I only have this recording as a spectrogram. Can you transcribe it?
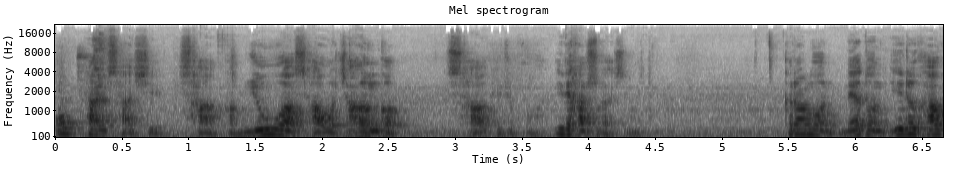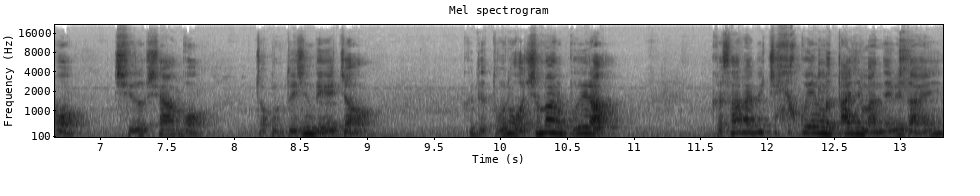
5, 8, 40, 4억. 그럼 6와 4억 작은 거 4억 해주구만. 이래 할 수가 있습니다. 그러면 내 돈 1억 하고 7억씩 하고 조금 드시면 되겠죠? 근데 돈이 5천만 원 뿌이라. 그 사람이 자꾸 이런 거 따지면 안 됩니다. 이.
